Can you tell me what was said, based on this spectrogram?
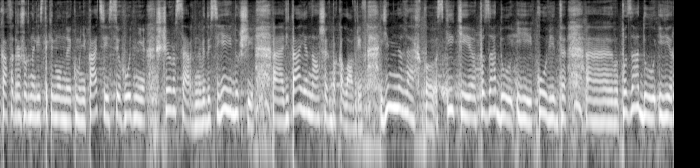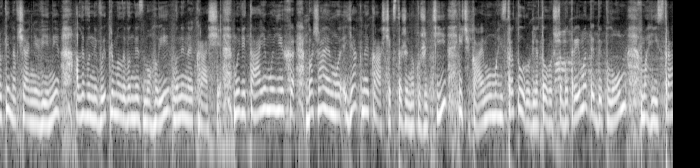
Кафедра журналістики мовної комунікації сьогодні щиросердно від усієї душі е, вітає наших бакалаврів. Їм нелегко, оскільки позаду і ковід, е, позаду і роки навчання війни, але вони витримали, вони змогли, вони найкращі. Ми вітаємо їх, бажаємо якнайкращих стежинок у житті і чекаємо в магістратуру для того, щоб отримати диплом магістра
